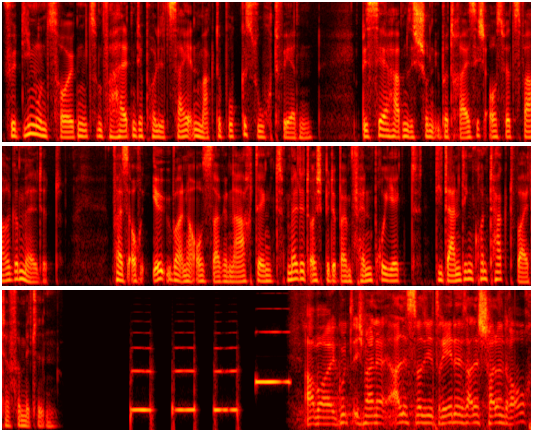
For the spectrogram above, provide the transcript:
für die nun Zeugen zum Verhalten der Polizei in Magdeburg gesucht werden. Bisher haben sich schon über 30 Auswärtsfahrer gemeldet. Falls auch ihr über eine Aussage nachdenkt, meldet euch bitte beim Fanprojekt, die dann den Kontakt weitervermitteln. Aber gut, ich meine, alles, was ich jetzt rede, ist alles Schall und Rauch.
